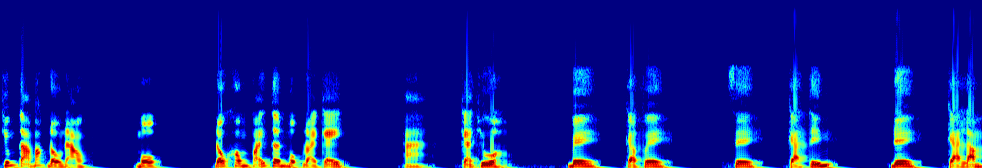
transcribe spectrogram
Chúng ta bắt đầu nào. 1. Đâu không phải tên một loại cây. A. Cà chua. B. Cà phê. C. Cà tím. D. Cà lâm.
